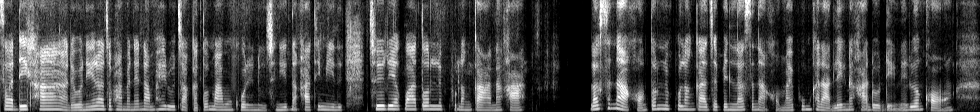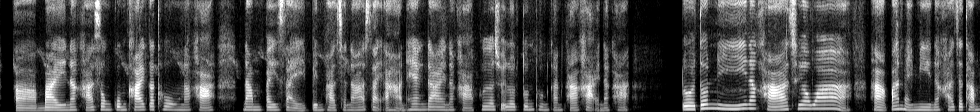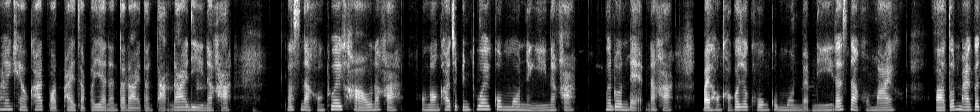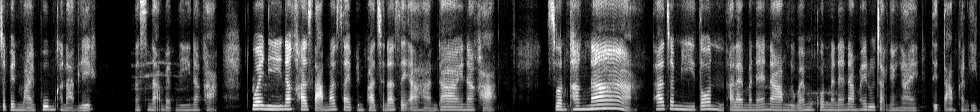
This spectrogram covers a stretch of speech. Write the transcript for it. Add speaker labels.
Speaker 1: สวัสดีค่ะ เดี๋ยววันนี้เราจะพามาแนะนำให้รู้จักกับต้นไม้มงคลอีกหนึ่งชนิดนะคะ ที่มีชื่อเรียกว่าต้นเล็บพุลังกานะคะ ลักษณะของต้นเล็บพุลังกาจะเป็นลักษณะของไม้พุ่มขนาดเล็กนะคะ โดดเด่นในเรื่องของใบนะคะ ทรงกลมคล้ายกระทงนะคะนำไปใส่เป็นภาชนะใส่อาหารแห้งได้นะคะ เพื่อช่วยลดต้นทุนการค้าขายนะคะ โดยต้นนี้นะคะเชื่อว่าหากบ้านไหนมีนะคะ จะทำให้แคล้วคลาดปลอดภัยจากพยานอันตรายต่างๆ ได้ดีนะคะ ลักษณะของถ้วยเขานะคะ ของน้องเขาจะเป็นถ้วยกลมมนอย่างนี้นะคะ เมื่อโดนแดดนะคะ ใบของเขาก็จะโค้งกลมมนแบบนี้ ลักษณะของไม้ต้นไม้ก็จะเป็นไม้พุ่มขนาดเล็ก ลักษณะแบบนี้นะคะ ถ้วยนี้นะคะสามารถใส่เป็นภาชนะใส่อาหารได้นะคะ ส่วนครั้งหน้า ถ้าจะมีต้นอะไรมาแนะนำ หรือไม้มงคลมาแนะนำให้รู้จักยังไง ติดตามกันอีกที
